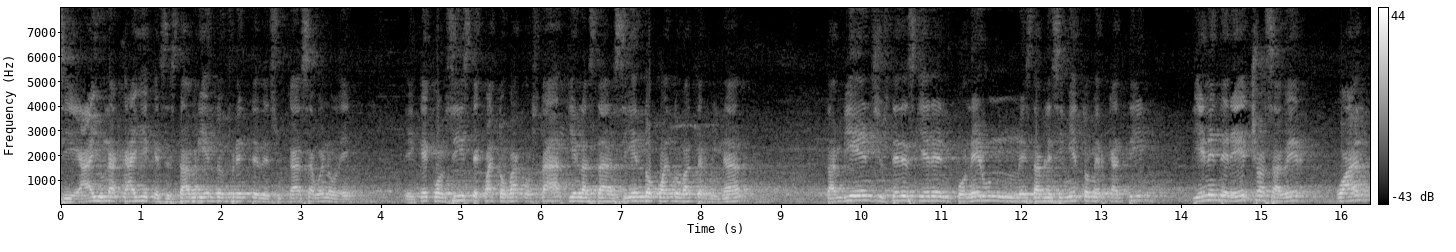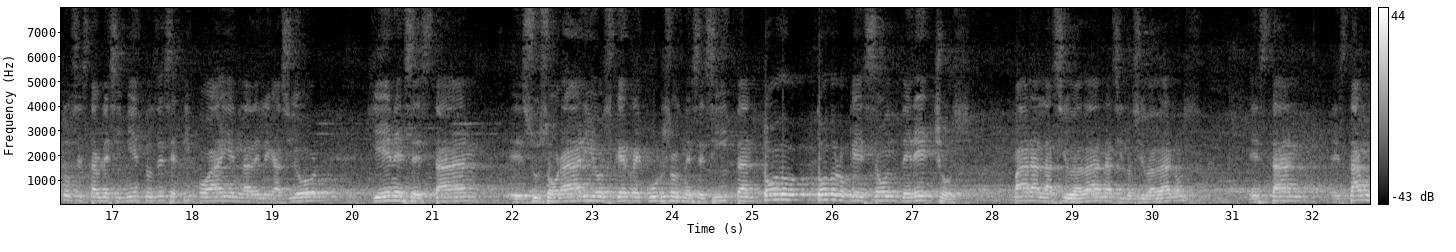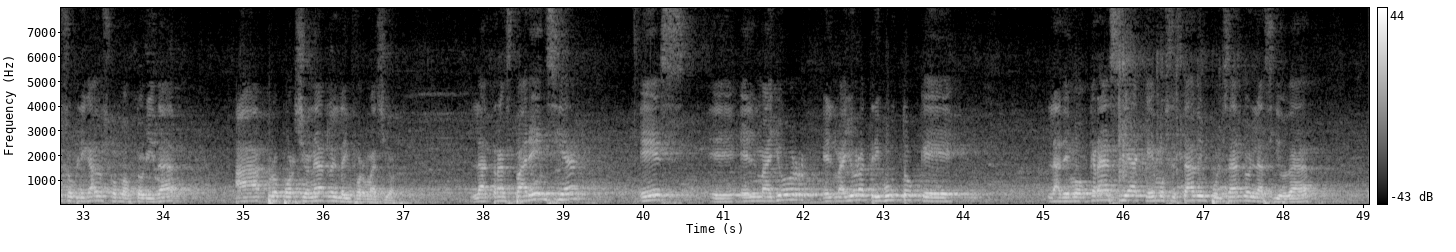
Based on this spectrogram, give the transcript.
si hay una calle que se está abriendo enfrente de su casa, bueno, en qué consiste, cuánto va a costar, quién la está haciendo, cuándo va a terminar. También si ustedes quieren poner un establecimiento mercantil, tienen derecho a saber cuántos establecimientos de ese tipo hay en la delegación, quiénes están, eh, sus horarios, qué recursos necesitan, todo, todo lo que son derechos para las ciudadanas y los ciudadanos, están, estamos obligados como autoridad a proporcionarles la información. La transparencia es eh, el, mayor, el mayor atributo que la democracia que hemos estado impulsando en la ciudad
